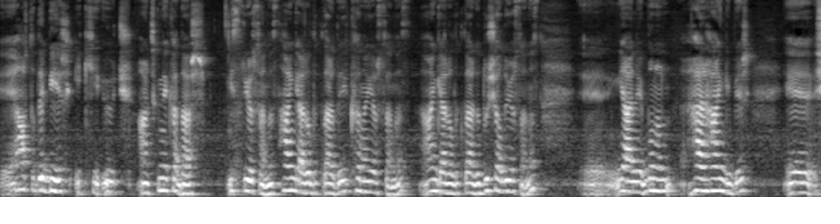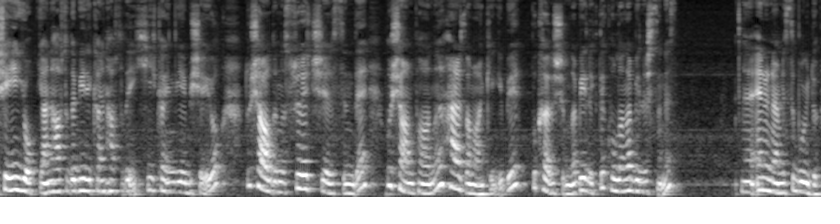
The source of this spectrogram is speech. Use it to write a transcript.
E, haftada 1, 2, 3 artık ne kadar istiyorsanız, hangi aralıklarda yıkanıyorsanız, hangi aralıklarda duş alıyorsanız e, yani bunun herhangi bir şeyi yok. Yani haftada bir yıkayın, haftada iki yıkayın diye bir şey yok. Duş aldığınız süreç içerisinde bu şampuanı her zamanki gibi bu karışımla birlikte kullanabilirsiniz. E, en önemlisi buydu.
